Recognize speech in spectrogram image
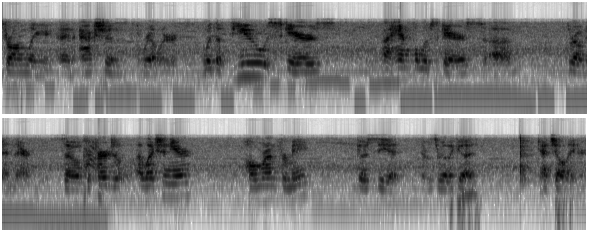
strongly an action thriller with a few scares, a handful of scares uh, thrown in there. So the Purge election year, home run for me. Go see it. It was really good. Catch y'all later.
